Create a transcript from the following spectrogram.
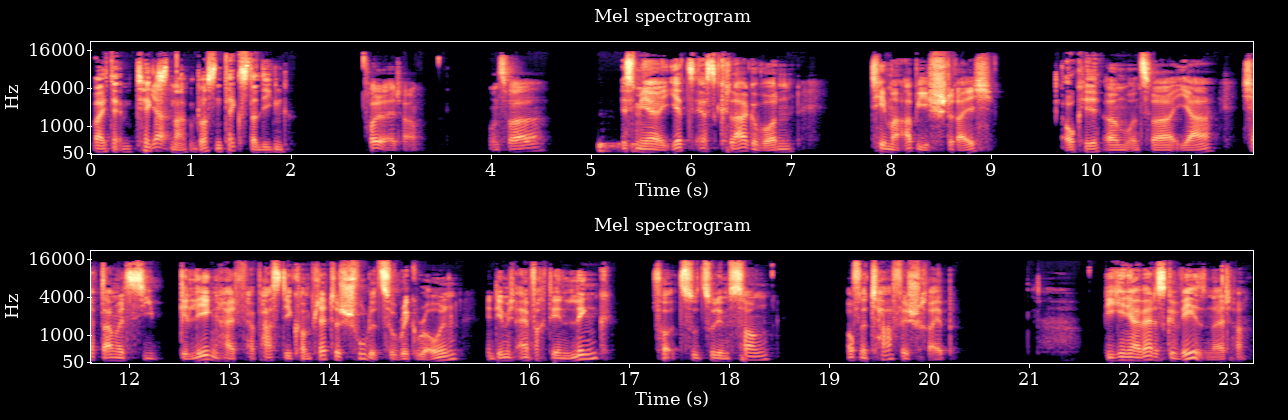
Weiter im Text, Ja. Marco. Du hast einen Text da liegen. Voll, Alter. Und zwar ist mir jetzt erst klar geworden, Thema Abi-Streich. Okay. Ähm, und zwar, ja, ich habe damals die Gelegenheit verpasst, die komplette Schule zu rickrollen, indem ich einfach den Link zu, zu dem Song auf eine Tafel schreibe. Wie genial wäre das gewesen, Alter?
